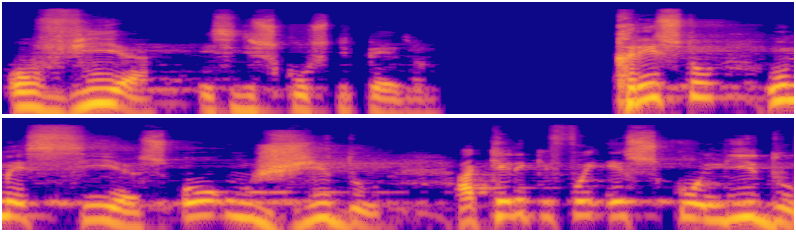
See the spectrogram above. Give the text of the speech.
ouvia esse discurso de Pedro. Cristo, o Messias, o ungido, aquele que foi escolhido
